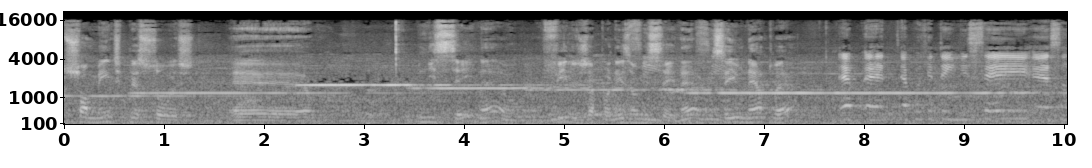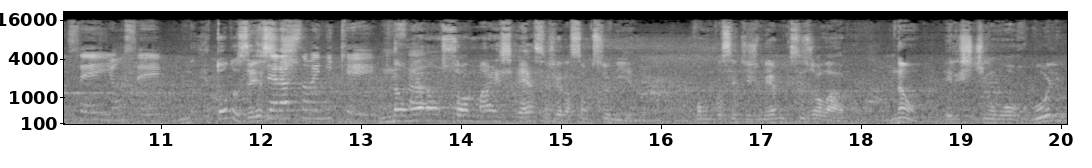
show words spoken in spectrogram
somente pessoas. É, Nisei, né? O filho japonês é o Nisei, né? O Nisei e o neto é é, é, é, porque tem Nisei, é Sansei, Yonsei. E todos esses. Geração é Nikkei. Não eram só mais essa geração que se unia, como você diz mesmo, que se isolava. Não, eles tinham orgulho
